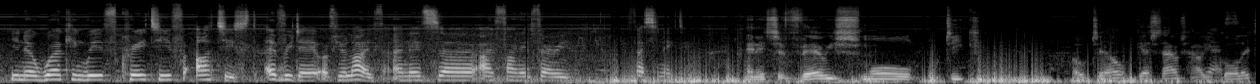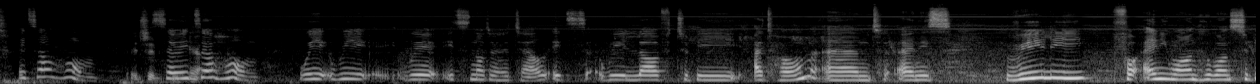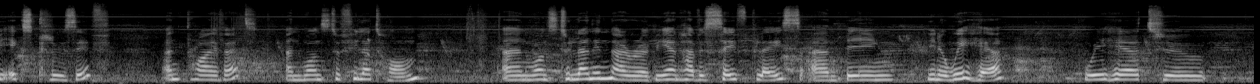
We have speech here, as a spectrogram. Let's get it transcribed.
you know working with creative artists every day of your life. And it's uh, i find it very fascinating and it's a very small boutique hotel, guest house, how you call it. It's our home. It's a, So it's yeah. a home. We we we. It's not a hotel. It's we love to be at home, and and it's really for anyone who wants to be exclusive and private and wants to feel at home and wants to land in Nairobi and have a safe place and being, you know, we're here. We're here to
